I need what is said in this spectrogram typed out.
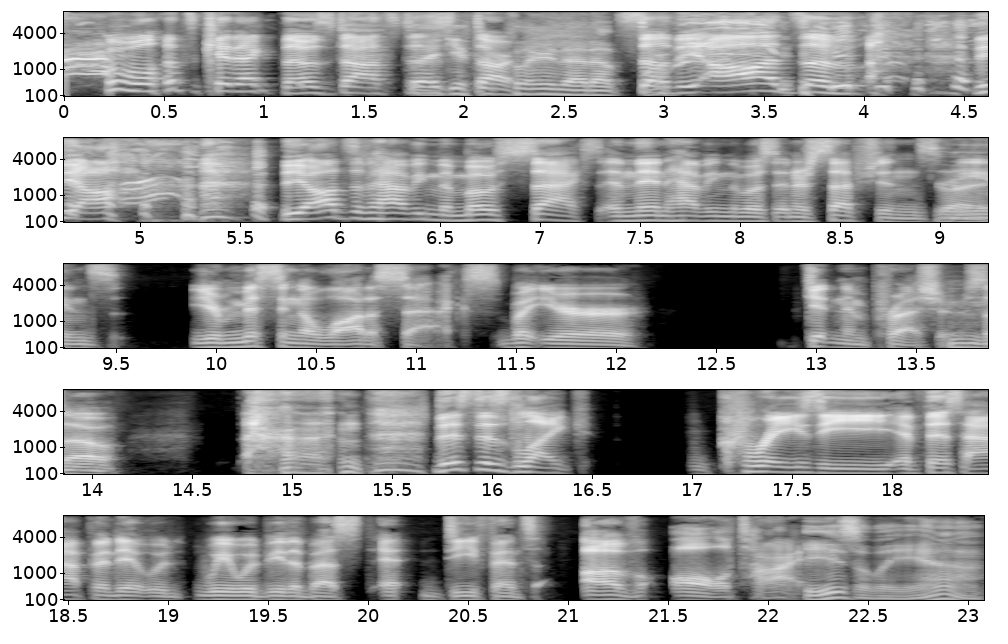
well, let's connect those dots to Thank you for clearing that up. So the odds of the the odds of having the most sacks and then having the most interceptions Right. means you're missing a lot of sacks, but you're getting in pressure. Mhm. So this is like crazy. If this happened, it would we would be the best eh, defense of all time. easily, yeah.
